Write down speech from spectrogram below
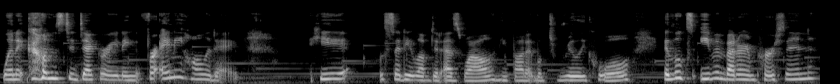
when it comes to decorating for any holiday, he said he loved it as well and he thought it looked really cool. It looks even better in person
